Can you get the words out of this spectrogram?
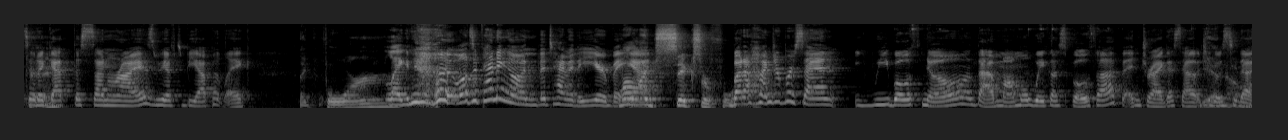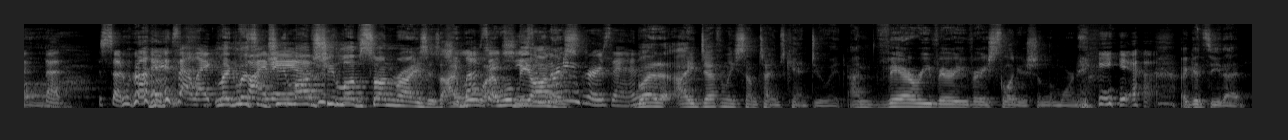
So to get the sunrise, we have to be up at like, Like four? like, well, depending on the time of the year, but well, yeah. like six or four. But hundred percent, we both know that mom will wake us both up and drag us out to Yeah, go no, see that uh. that sunrise at like like, listen, 5 she loves she loves sunrises. I She will loves I will She's be a honest. morning person. But I definitely sometimes can't do it. I'm very, very, very sluggish in the morning. yeah, I could see that.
